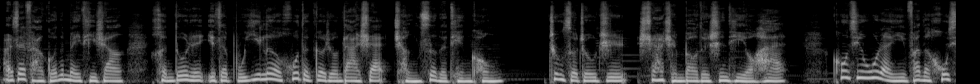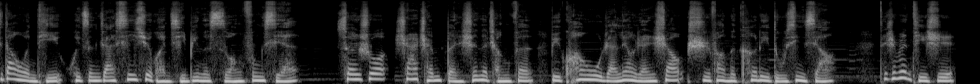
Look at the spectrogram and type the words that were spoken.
而在法国的媒体上，很多人也在不亦乐乎的各种大晒橙色的天空。众所周知，沙尘暴对身体有害，空气污染引发的呼吸道问题会增加心血管疾病的死亡风险。虽然说沙尘本身的成分比矿物燃料燃烧释放的颗粒毒性小。但是问题是，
